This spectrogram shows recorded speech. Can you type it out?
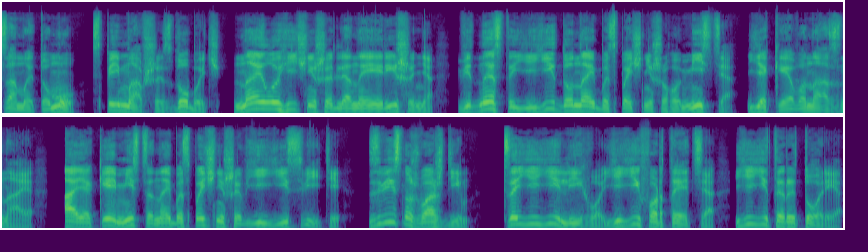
Саме тому, спіймавши здобич, найлогічніше для неї рішення віднести її до найбезпечнішого місця, яке вона знає, а яке місце найбезпечніше в її світі. Звісно ж, ваш дім. Це її лігво, її фортеця, її територія.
